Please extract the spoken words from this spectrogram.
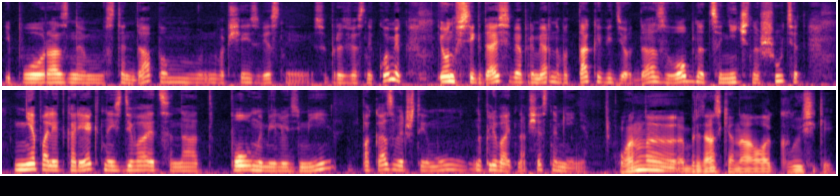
и по разным стендапам, вообще известный, суперизвестный комик, и он всегда себя примерно вот так и ведет, да, злобно, цинично шутит, не политкорректно издевается над полными людьми, показывает, что ему наплевать на общественное мнение. Он э, британский аналог Луиси Кей.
